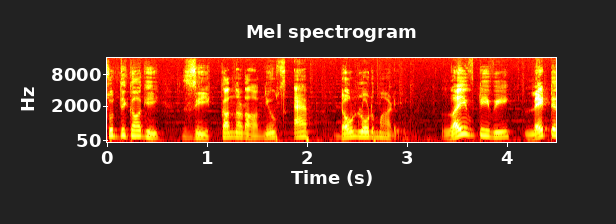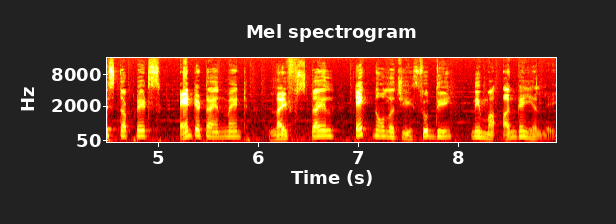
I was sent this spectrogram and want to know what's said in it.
ಸುದ್ದಿಗಾಗಿ Zee Kannada news app download ಮಾಡಿ. Live TV latest updates entertainment lifestyle technology ಸುದ್ದಿ ನಿಮ್ಮ ಅಂಗೈಯಲ್ಲಿ.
